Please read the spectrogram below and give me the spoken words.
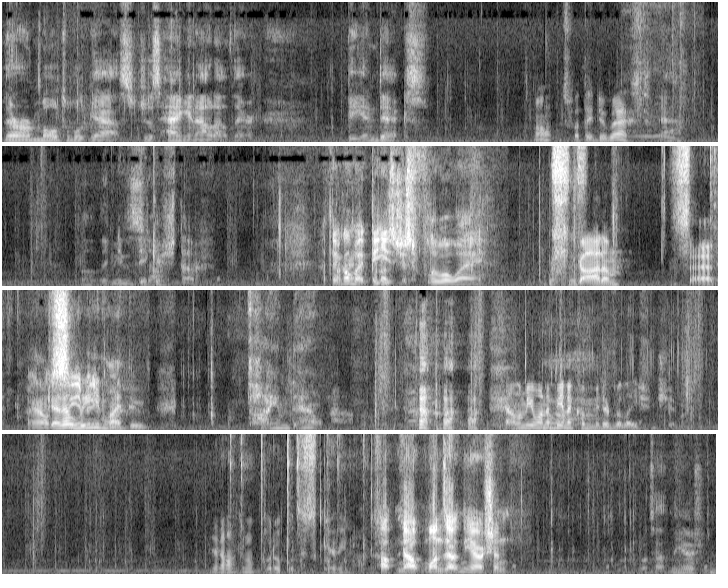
there are multiple ghasts just hanging out out there. Being dicks. Well, that's what they do best. Yeah. Well, they New need dickish stuff. I think all my bees just flew away. Got him. Sad. I don't Get see a 'em lead, my dude. Tie him down. Tell him you want to be in a committed relationship. You're not gonna put up with scary nonsense. Oh no, one's out in the ocean. What's out in the ocean?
